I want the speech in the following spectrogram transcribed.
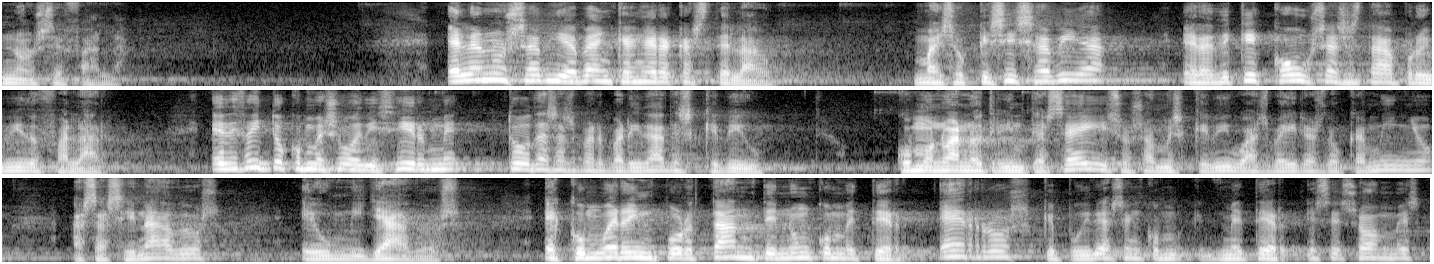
non se fala. Ela non sabía ben quen era Castelao, mas o que si sí sabía era de que cousas estaba proibido falar. E de feito comezou a dicirme todas as barbaridades que viu, como no ano 36 os homes que vivo ás beiras do camiño, asasinados e humillados, e como era importante non cometer erros que pudesen cometer eses homes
